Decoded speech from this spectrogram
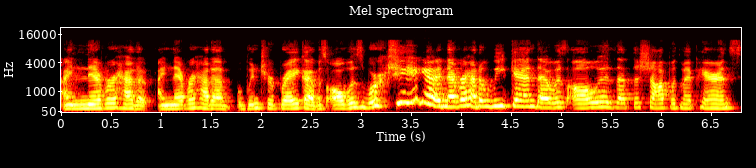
I never had a I never had a winter break. I was always working. I never had a weekend. I was always at the shop with my parents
